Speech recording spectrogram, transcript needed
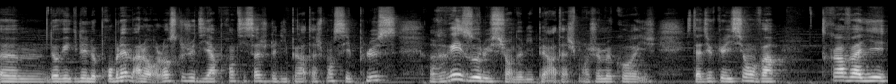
euh, de régler le problème. Alors, lorsque je dis apprentissage de l'hyperattachement, c'est plus résolution de l'hyperattachement. Je me corrige. C'est-à-dire que ici, on va travailler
